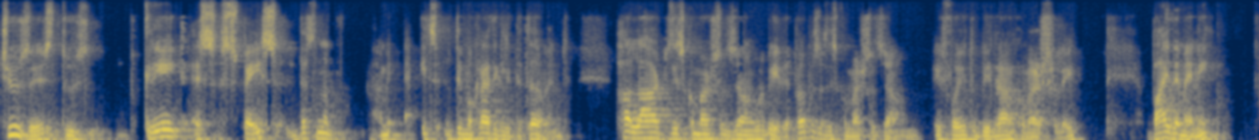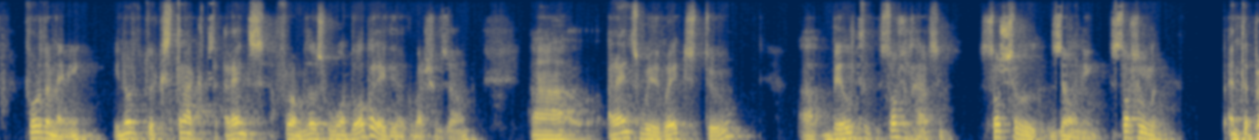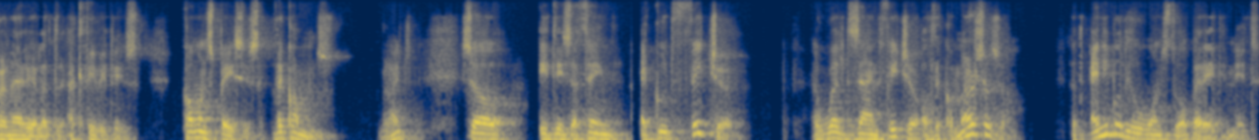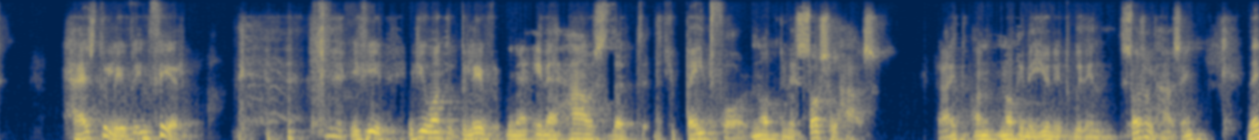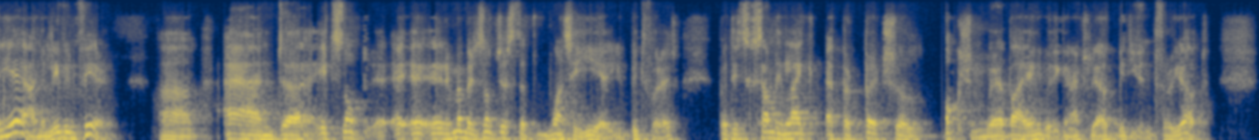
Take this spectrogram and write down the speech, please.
chooses to create a space that's not, I mean, it's democratically determined how large this commercial zone will be. The purpose of this commercial zone is for it to be run commercially by the many, for the many, in order to extract rents from those who want to operate in the commercial zone, uh, rents with which to uh, build social housing, social zoning, social entrepreneurial activities, common spaces, the commons right? So it is, a thing, a good feature, a well-designed feature of the commercial zone that anybody who wants to operate in it has to live in fear. if you if you want to live in a in a house that that you paid for, not in a social house, right? On, not in a unit within social housing, then yeah, I mean live in fear. Uh, and uh, it's not, uh, uh, remember, it's not just that once a year you bid for it, but it's something like a perpetual auction whereby anybody can actually outbid you and throw you out,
